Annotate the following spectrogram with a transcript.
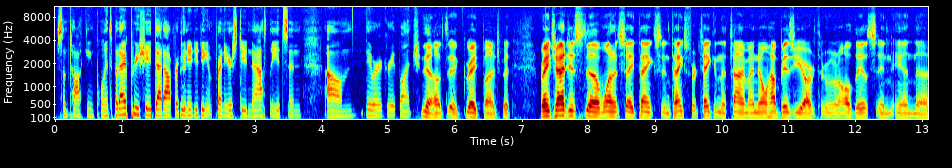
some talking points. But I appreciate that opportunity to get in front of your student athletes, and um, they were a great bunch. Yeah, it's a great bunch. But Rach, I just uh, want to say thanks and thanks for taking the time. I know how busy you are through all this, and and uh,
